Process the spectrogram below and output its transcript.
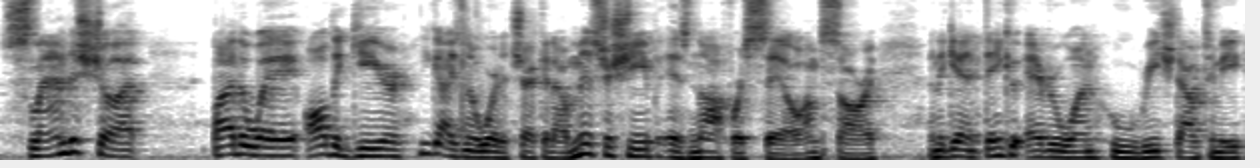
slammed it shut. By the way, all the gear, you guys know where to check it out. Mr. Sheep is not for sale. I'm sorry. And again, thank you everyone who reached out to me,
